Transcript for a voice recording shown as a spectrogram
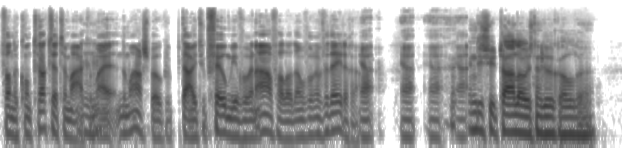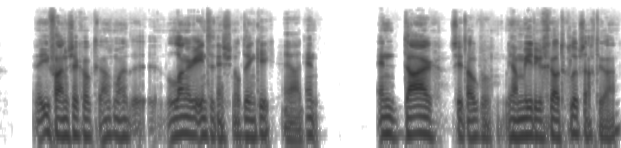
van de contracten te maken. Mhm. Maar normaal gesproken betaal je natuurlijk veel meer voor een aanvaller dan voor een verdediger. Ja. Ja, ja, ja. En die Sutalo is natuurlijk al... eh Ivanusek ook trouwens, maar langer international, denk ik. Ja, En daar zitten ook wel, ja, meerdere grote clubs achteraan.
